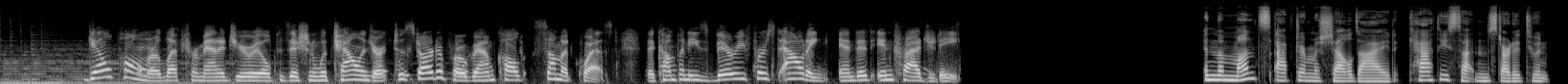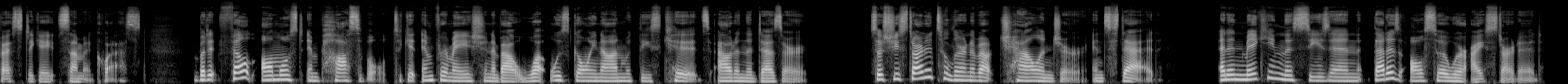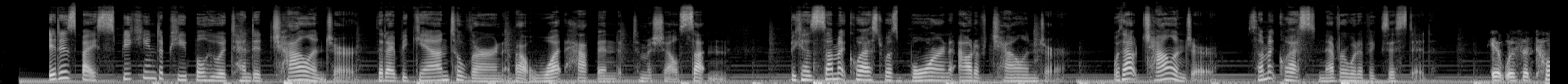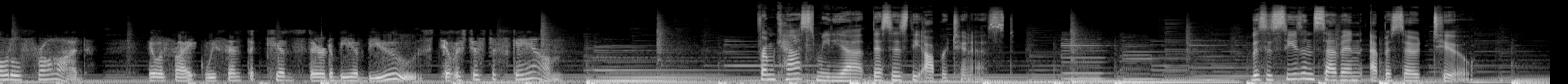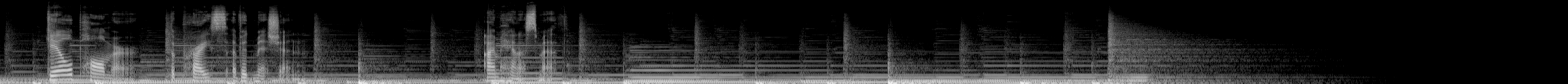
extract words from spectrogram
Gayle Palmer left her managerial position with Challenger to start a program called Summit Quest. The company's very first outing ended in tragedy. In the months after Michelle died, Kathy Sutton started to investigate Summit Quest. But it felt almost impossible to get information about what was going on with these kids out in the desert. So she started to learn about Challenger instead. And in making this season, that is also where I started. It is by speaking to people who attended Challenger that I began to learn about what happened to Michelle Sutton. Because Summit Quest was born out of Challenger. Without Challenger, Summit Quest never would have existed. It was a total fraud. It was like we sent the kids there to be abused. It was just a scam. From Kast Media, this is The Opportunist. This is Season 7, Episode 2 Gayle Palmer, The Price of Admission. I'm Hannah Smith.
